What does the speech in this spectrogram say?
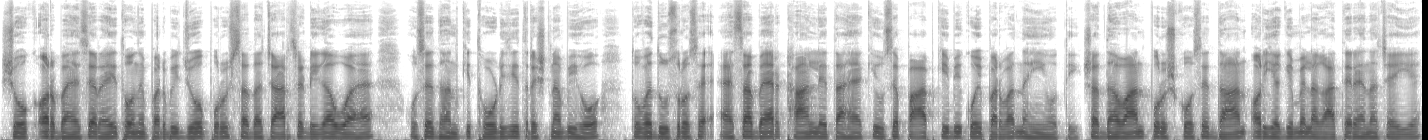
शोक और भय से रहित होने पर भी जो पुरुष सदाचार से डिगा हुआ है उसे धन की थोड़ी सी तृष्णा भी हो तो वह दूसरों से ऐसा बैर ठान लेता है कि उसे पाप की भी कोई परवाह नहीं होती। श्रद्धावान पुरुष को उसे दान और यज्ञ में लगाते रहना चाहिए।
